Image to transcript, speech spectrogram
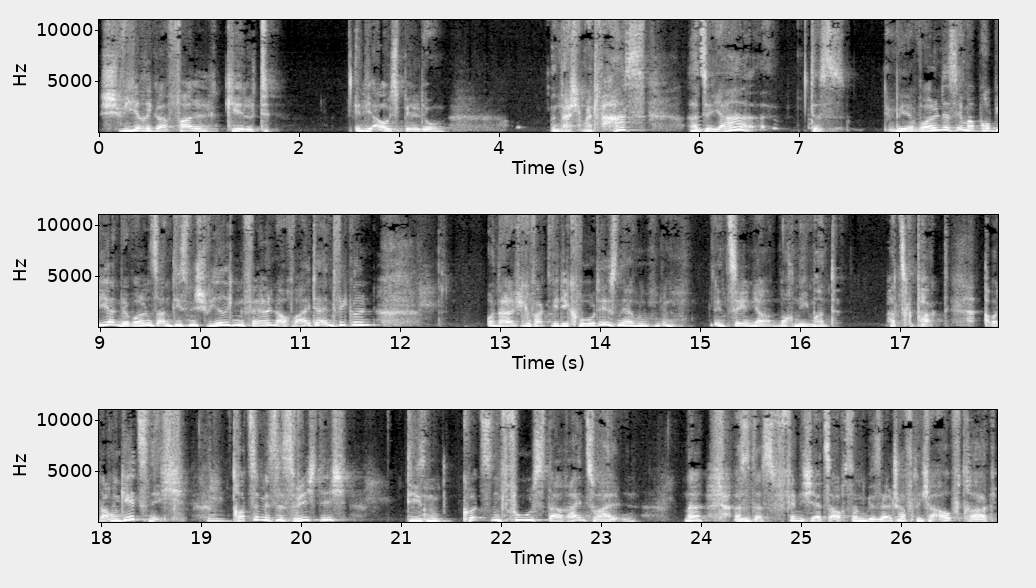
schwieriger Fall gilt in die Ausbildung. Und da habe ich gemeint, was? Also ja, das, wir wollen das immer probieren. Wir wollen uns an diesen schwierigen Fällen auch weiterentwickeln. Und dann habe ich gefragt, wie die Quote ist. In, in zehn Jahren noch niemand hat's gepackt. Aber darum geht's nicht. Mhm. Trotzdem ist es wichtig, diesen kurzen Fuß da reinzuhalten. Ne? Also das finde ich jetzt auch so ein gesellschaftlicher Auftrag,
